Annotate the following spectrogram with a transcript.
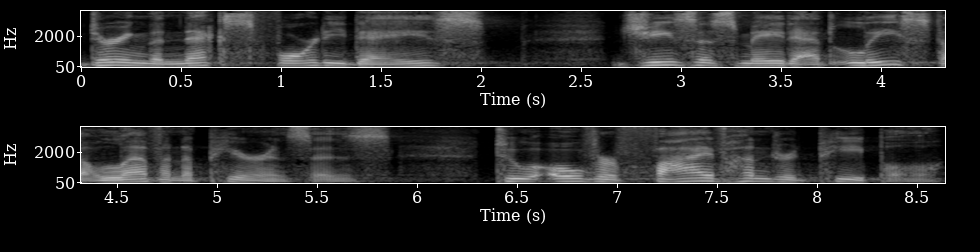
During the next 40 days, Jesus made at least 11 appearances to over 500 people,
